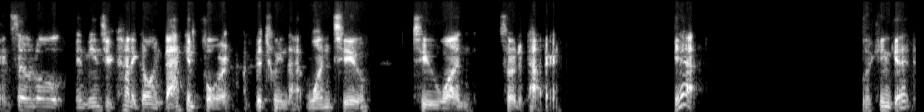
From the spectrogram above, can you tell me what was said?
And so it'll, it means you're kind of going back and forth between that one, two, two, one sort of pattern. Yeah. Looking good.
